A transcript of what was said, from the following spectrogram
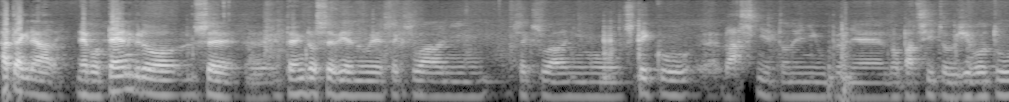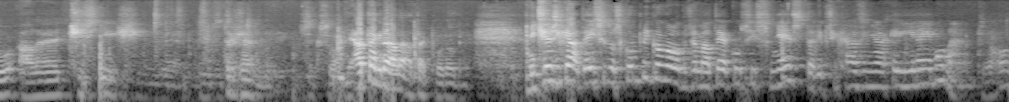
a tak dále. Nebo ten, kdo se, ten, kdo se věnuje sexuálnímu, sexuálnímu styku, vlastně to není úplně, no patří to životu, ale čistější, je zdrženlivý sexuálně a tak dále a tak podobně. Nietzsche říká, tady se to zkomplikovalo, protože máte jakousi směs, tady přichází nějaký jiný moment. Jo?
